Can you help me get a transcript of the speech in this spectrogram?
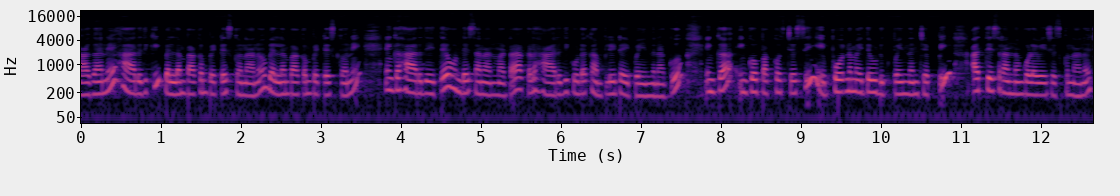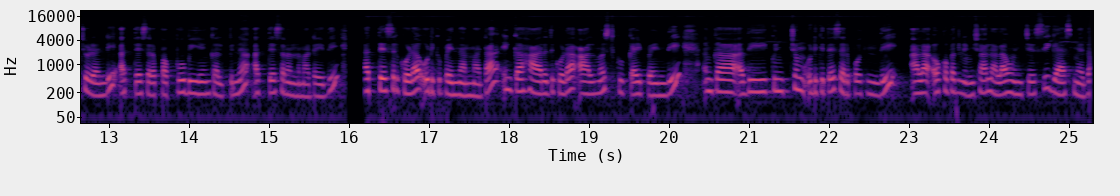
రాగానే హారదికి బెల్లం పాకం పెట్టేసుకున్నాను. బెల్లం పాకం పెట్టేసుకొని ఇంకా హారది అయితే వండేసాను అనమాట అక్కడ హారది కూడా కంప్లీట్ అయిపోయింది నాకు. ఇంకా ఇంకో పక్క వచ్చేసి పూర్ణం అయితే ఉడికిపోయిందని చెప్పి అత్తేసర అన్నం కూడా వేసేసుకున్నాను. చూడండి అత్తేసర పప్పు బియ్యం కలిపిన అత్తేసర అన్నమాట ఇది. అత్తేసరి కూడా ఉడికిపోయింది అనమాట ఇంకా హారతి కూడా ఆల్మోస్ట్ కుక్ అయిపోయింది. ఇంకా అది కొంచెం ఉడికితే సరిపోతుంది. అలా ఒక పది నిమిషాలు అలా ఉంచేసి గ్యాస్ మీద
